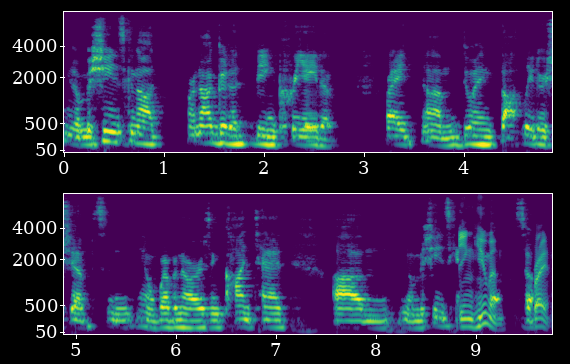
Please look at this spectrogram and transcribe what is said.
you know, machines cannot are not good at being creative right? Um, doing thought leaderships and you know webinars and content. Um, you know, machines being human. So, right.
